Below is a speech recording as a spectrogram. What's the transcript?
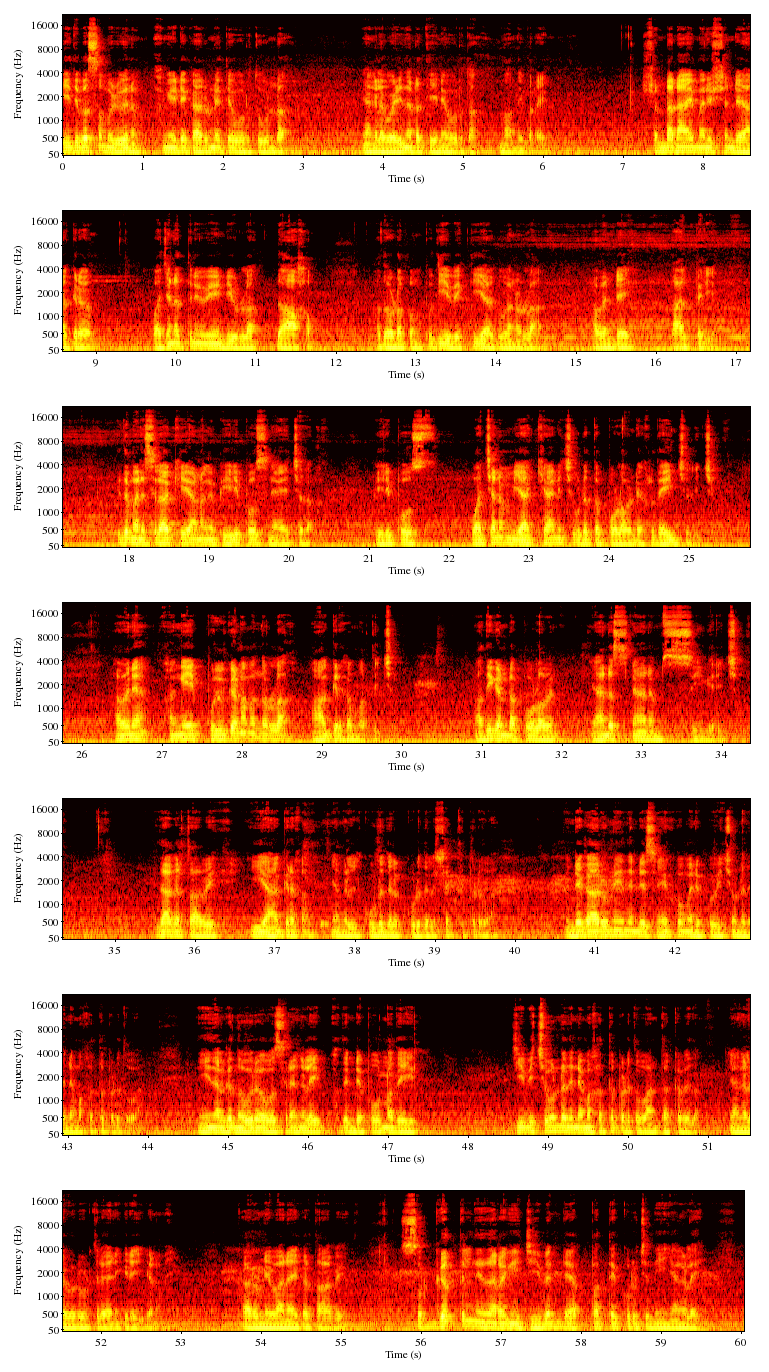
ഈ ദിവസം മുഴുവനും അങ്ങയുടെ കാരുണ്യത്തെ ഓർത്തുകൊണ്ട് ഞങ്ങളെ വഴി നടത്തിയതിനെ ഓർത്ത നന്ദി പറയും. ഷണ്ടനായ മനുഷ്യന്റെ ആഗ്രഹം വചനത്തിനു വേണ്ടിയുള്ള ദാഹം അതോടൊപ്പം പുതിയ വ്യക്തിയാകുവാനുള്ള അവന്റെ താല്പര്യം ഇത് മനസ്സിലാക്കിയാണ് അങ്ങ് പീലിപ്പോസിനെ അയച്ചത്. പീലിപ്പോസ് വചനം വ്യാഖ്യാനിച്ചു കൊടുത്തപ്പോൾ അവന്റെ ഹൃദയം ചൊല്ലിച്ചു അവന് അങ്ങേ പുൽകണമെന്നുള്ള ആഗ്രഹം വർദ്ധിച്ചു. മതി കണ്ടപ്പോൾ അവൻ ജ്ഞാനസ്നാനം സ്വീകരിച്ചു. ഇതാ കർത്താവെ ഈ ആഗ്രഹം ഞങ്ങളിൽ കൂടുതൽ കൂടുതൽ ശക്തിപ്പെടുവാൻ നിന്റെ കാരുണ്യം നിന്റെ സ്നേഹവും അനുഭവിച്ചുകൊണ്ട് നിന്നെ മഹത്വപ്പെടുത്തുവാൻ. നീ നൽകുന്ന ഓരോ അവസരങ്ങളെയും അതിന്റെ പൂർണതയിൽ ജീവിച്ചുകൊണ്ട് നിന്നെ മഹത്വപ്പെടുത്തുവാൻ തക്കവിധം ഞങ്ങളെ ഓരോരുത്തരെ അനുഗ്രഹിക്കണമേ. കാരുണ്യവാനായ കർത്താവെ സ്വർഗത്തിൽ നിന്നിറങ്ങി ജീവന്റെ അപ്പത്തെക്കുറിച്ച് നീ ഞങ്ങളെ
